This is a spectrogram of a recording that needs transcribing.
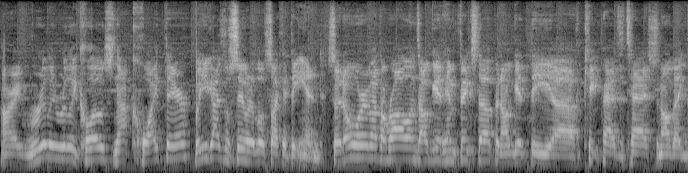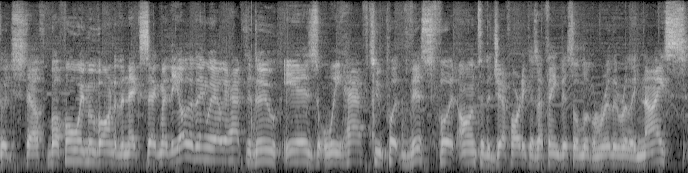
alright, really, really close, not quite there, but you guys will see what it looks like at the end. So don't worry about the Rollins, I'll get him fixed up and I'll get the uh, kick pads attached and all that good stuff before we move on to the next segment. The other thing we have to do is we have to put this foot onto the Jeff Hardy because I think this will look really, really nice.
